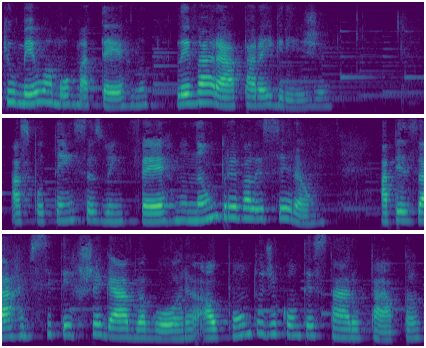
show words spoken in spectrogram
que o meu amor materno levará para a Igreja. As potências do inferno não prevalecerão. apesar de se ter chegado agora ao ponto de contestar o Papa,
